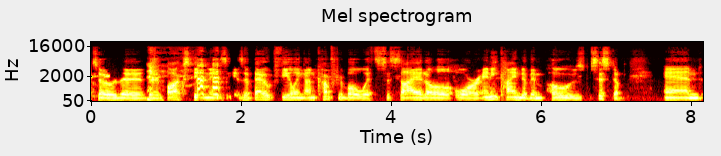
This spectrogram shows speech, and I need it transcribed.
So the, the boxed in is, is about feeling uncomfortable with societal or any kind of imposed system. And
